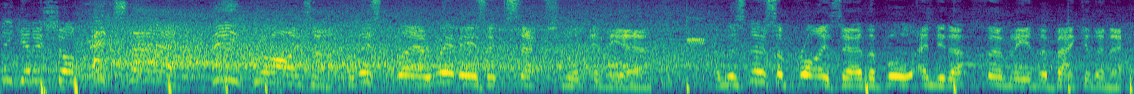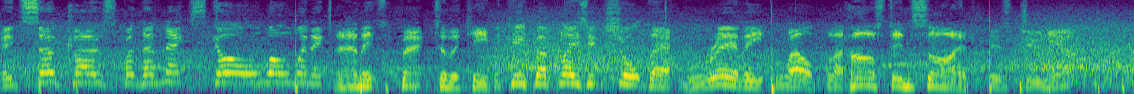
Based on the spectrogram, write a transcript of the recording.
he get a shot? It's there! The equaliser! This player really is exceptional in the air. And there's no surprise there, the ball ended up firmly in the back of the net. It's so close, but the next goal will win it. And it's back to the keeper. The keeper plays it short there. Really well played. Passed inside. Here's Junior.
